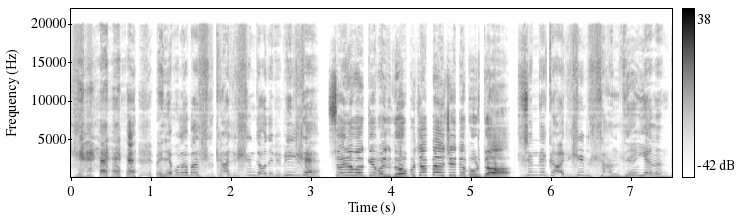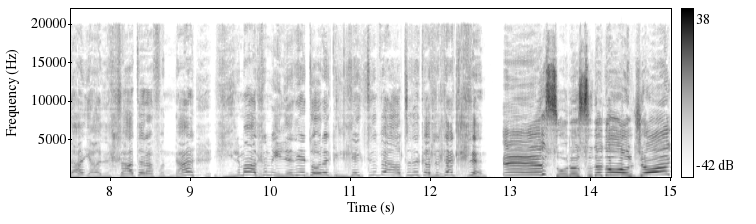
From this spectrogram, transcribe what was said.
Beni bulamazsın kardeşim de onu bir bil de. Söyle bakayım hadi ne yapacağım ben şimdi burada? Şimdi kardeşim sandığın yanında yani sağ tarafından 20 adım ileriye doğru gideceksin ve altını kazacaksın. Eee sonrasında ne olacak?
